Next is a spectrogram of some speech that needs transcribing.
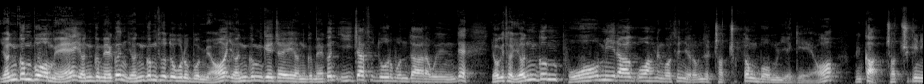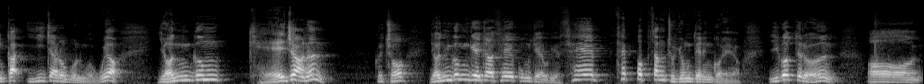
연금보험의 연금액은 연금소득으로 보며 연금계좌의 연금액은 이자소득으로 본다라고 있는데 여기서 연금보험이라고 하는 것은 여러분들 저축성 보험을 얘기해요. 그러니까 저축이니까 이자로 보는 거고요. 연금계좌는 그렇죠. 연금계좌 세액공제 우리 세 세법상 적용되는 거예요. 이것들은 어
